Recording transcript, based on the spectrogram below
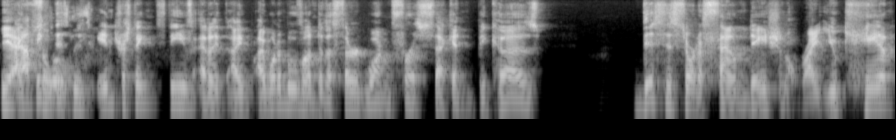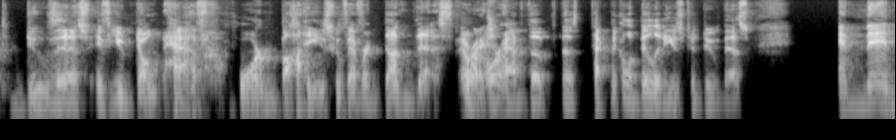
Yeah, I absolutely. think this is interesting, Steve, and I, I, I want to move on to the third one for a second because this is sort of foundational, right? You can't do this if you don't have warm bodies who've ever done this or, Right. or have the, the technical abilities to do this. And then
